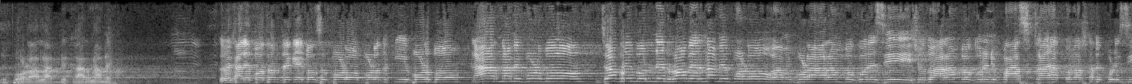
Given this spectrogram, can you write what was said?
যে পড়া লাগবে কার নামে? তুমি খালি প্রথম থেকে বলছো পড়ো পড়ো তো কি পড়ব? কার নামে পড়ব? যখনই বললেন রবের নামে পড়ো, আমি পড়া আরম্ভ করেছি, শুধু আরম্ভ করিনি, পাঁচটা তোমার সাথে পড়েছি।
